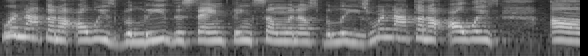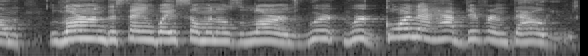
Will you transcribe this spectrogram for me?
We're not going to always believe the same thing someone else believes. We're not going to always um, learn the same way someone else learns. We're, we're going to have different values.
